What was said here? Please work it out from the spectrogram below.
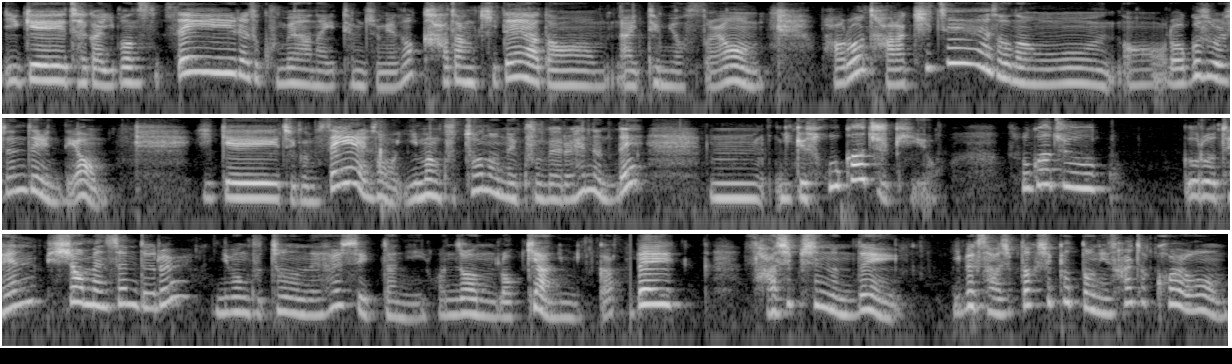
이게 제가 이번 세일에서 구매한 아이템 중에서 가장 기대하던 아이템이었어요. 바로 자라 키즈에서 나온 어, 러그솔 샌들인데요. 이게 지금 세일해서 29,000원에 구매를 했는데 음, 이게 소가죽이에요. 소가죽으로 된 피셔맨 샌들을 29,000원에 살 수 있다니 완전 럭키 아닙니까? 240 신는데 240 딱 시켰더니 살짝 커요.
